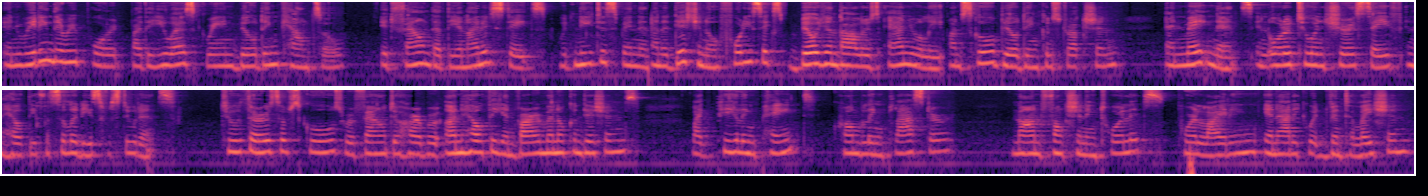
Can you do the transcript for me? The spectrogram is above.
In reading the report by the U.S. Green Building Council, it found that the United States would need to spend an additional $46 billion annually on school building construction and maintenance in order to ensure safe and healthy facilities for students. Two-thirds of schools were found to harbor unhealthy environmental conditions like peeling paint, crumbling plaster, non-functioning toilets, poor lighting, inadequate ventilation,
